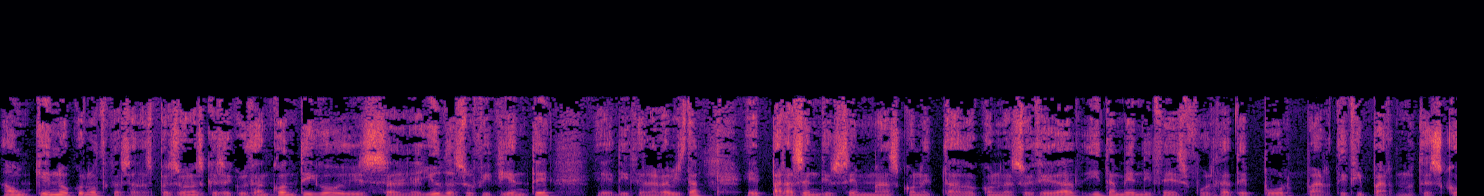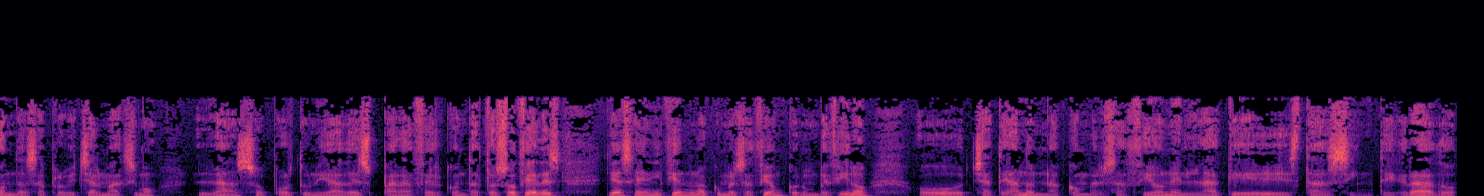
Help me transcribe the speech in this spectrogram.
aunque no conozcas a las personas que se cruzan contigo, es ayuda suficiente, eh, dice la revista, eh, para sentirse más conectado con la sociedad y también dice esfuérzate por participar, no te escondas, aprovecha al máximo las oportunidades para hacer contactos sociales, ya sea iniciando una conversación con un vecino o chateando en una conversación en la que estás integrado.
